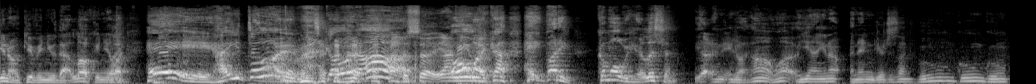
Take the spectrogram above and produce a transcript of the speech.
you know giving you that look, and you're like, hey, how you doing? What's going on? So, I oh my god, hey buddy, come over here, listen. Yeah, and you're like, oh what, yeah, you know, and then you're just like, goom goom goom,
